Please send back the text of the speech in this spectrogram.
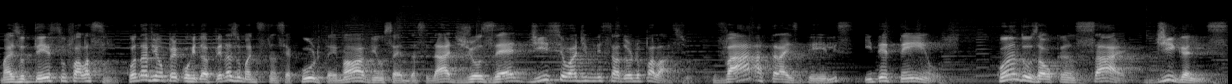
mas o texto fala assim: Quando haviam percorrido apenas uma distância curta e mal haviam saído da cidade, José disse ao administrador do palácio: Vá atrás deles e detenha-os. Quando os alcançar, diga-lhes:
